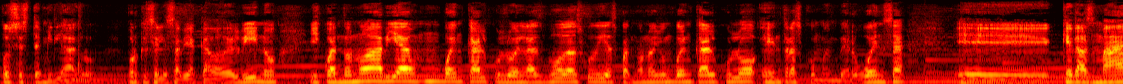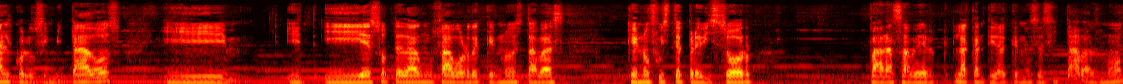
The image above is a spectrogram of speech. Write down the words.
pues este milagro porque se les había acabado el vino y cuando no había un buen cálculo en las bodas judías, cuando no hay un buen cálculo, entras como en vergüenza, eh, quedas mal con los invitados y, eso te da un sabor de que no estabas, que no fuiste previsor para saber la cantidad que necesitabas, ¿no?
